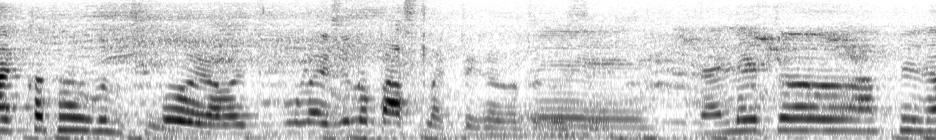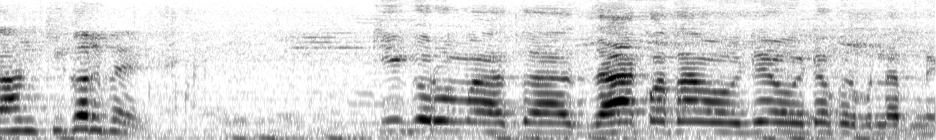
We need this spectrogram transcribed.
লাখ কথা বলছি। ওই আমার বলাইছিল পাঁচ লাখ টাকার কথা কইছে। তাহলে তো আপনি এখন কি করবে কি করুম যা কথা ওইটা ওইটা করবেন আপনি।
